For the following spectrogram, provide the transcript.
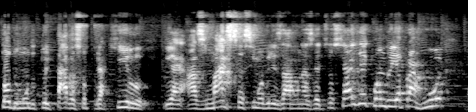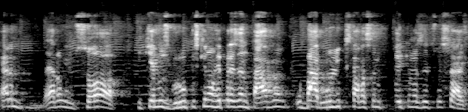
todo mundo tuitava sobre aquilo e as massas se mobilizavam nas redes sociais, e aí, quando ia para a rua eram, eram só pequenos grupos que não representavam o barulho que estava sendo feito nas redes sociais.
